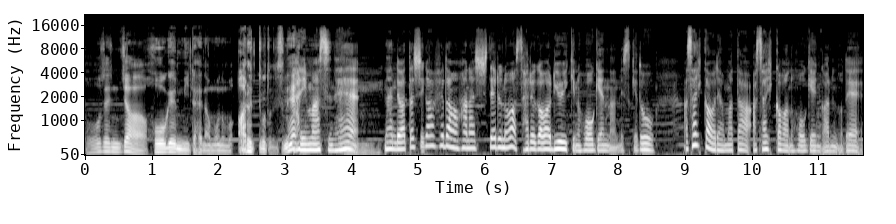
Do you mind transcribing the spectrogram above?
当然じゃあ方言みたいなものもあるってことですね。ありますね。う。ん。なんで私が普段お話ししてるのは猿川流域の方言なんですけど旭川ではまた旭川の方言があるので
